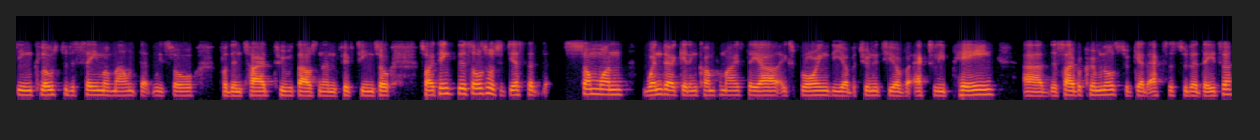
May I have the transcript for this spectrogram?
seen close to the same amount that we saw for the entire 2015. So, so I think this also suggests that someone, when they're getting compromised, they are exploring the opportunity of actually paying uh, the cyber criminals to get access to their data.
